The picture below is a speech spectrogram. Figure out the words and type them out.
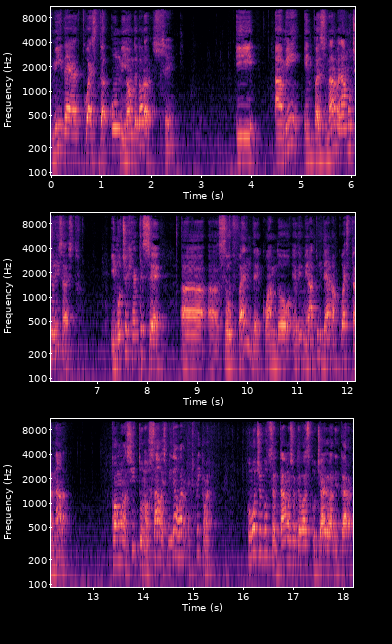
mi idea cuesta un millón de dólares. Sí. Y a mí, en personal, me da mucha risa esto. Y mucha gente se, ah, ah, se ofende cuando yo digo, mira, tu idea no cuesta nada. ¿Cómo así? Tú no sabes mi idea. Bueno, explícame. Con mucho gusto sentamos, yo te voy a escuchar te voy a dedicar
